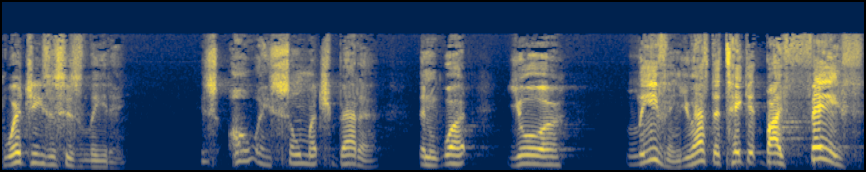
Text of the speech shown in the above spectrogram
Where Jesus is leading is always so much better than what you're leaving. You have to take it by faith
